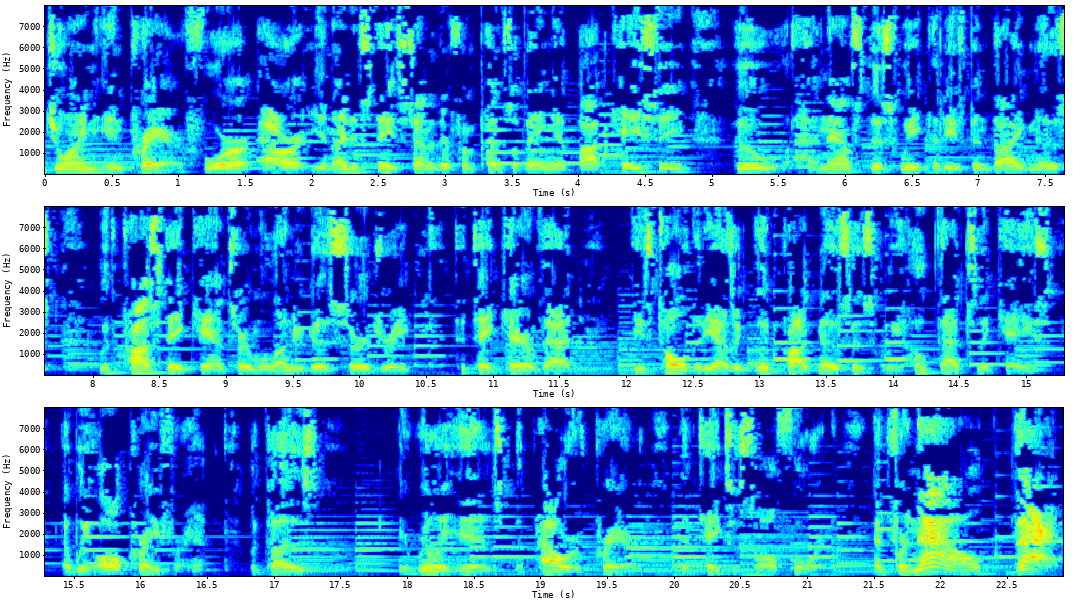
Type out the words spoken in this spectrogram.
join in prayer for our United States Senator from Pennsylvania, Bob Casey, who announced this week that he's been diagnosed with prostate cancer and will undergo surgery to take care of that. He's told that he has a good prognosis. We hope that's the case. And we all pray for him because It really is the power of prayer that takes us all forward. And for now, that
